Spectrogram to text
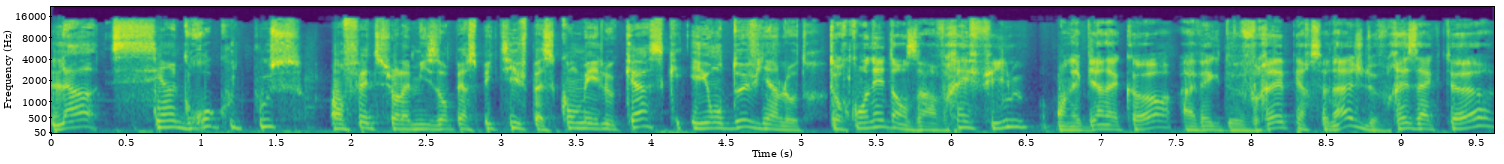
Là, c'est un gros coup de pouce en fait sur la mise en perspective parce qu'on met le casque et on devient l'autre. Donc on est dans un vrai film, on est bien d'accord, avec de vrais personnages, de vrais acteurs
